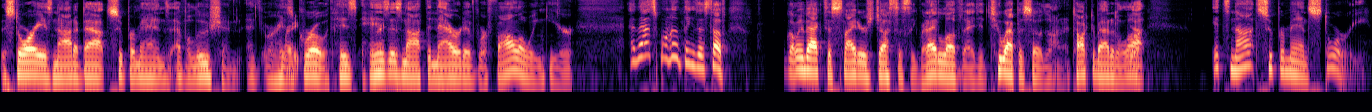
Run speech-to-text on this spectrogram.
the story is not about Superman's evolution or his Right. growth. His his is not the narrative we're following here, and that's one of the things that's tough. Going back to Snyder's Justice League, but I loved it. I did two episodes on it. I Talked about it a lot. It's not Superman's story.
